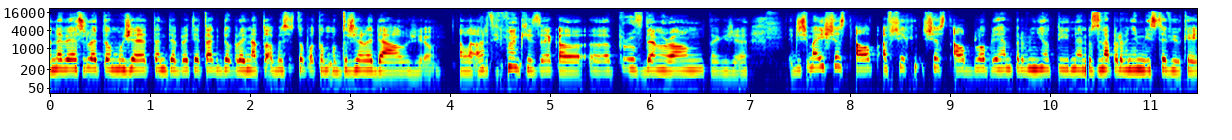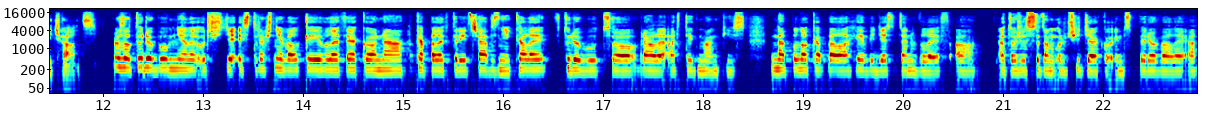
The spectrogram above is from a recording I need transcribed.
nevěřili tomu, že ten debit je tak dobrý na to, aby si to potom udrželi dál, že jo. Ale Arctic Monkeys jako uh, prove them wrong, takže když mají šest alb a všech šest alb bylo během prvního týdne na prvním místě v UK charts. Za tu dobu měli určitě i strašně velký vliv jako na kapely, které třeba vznikaly v tu dobu, co hráli Arctic Monkeys. Na plno kapelách je vidět ten vliv a, a to, že se tam určitě jako inspirovali a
